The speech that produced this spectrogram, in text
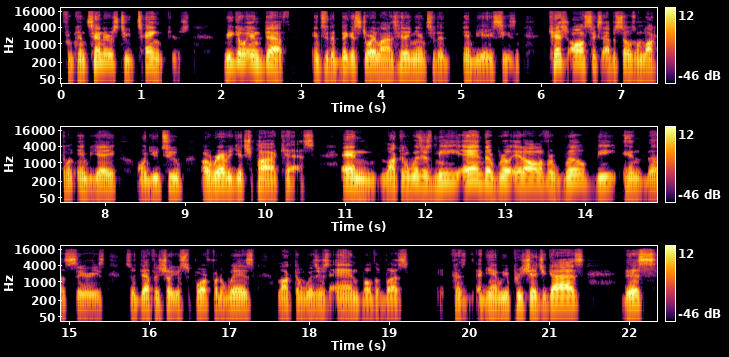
from contenders to tankers. We go in depth into the biggest storylines heading into the NBA season. Catch all six episodes on Locked On NBA on YouTube or wherever you get your podcasts. And Locked on Wizards, me and the real Ed Oliver will be in the series. So definitely show your support for the Wiz, Locked on Wizards, and both of us. Because again, we appreciate you guys. This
